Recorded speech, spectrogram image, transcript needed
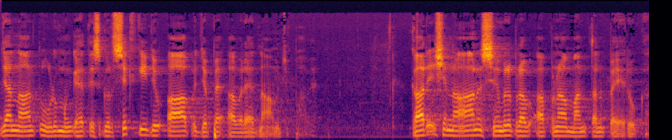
ਜਾਂ ਨਾਨ ਧੂੜ ਮੰਗੈ ਤਿਸ ਗੁਰਸਿੱਖ ਕੀ ਜੋ ਆਪ ਜਪੈ, ਅਵਰੈ ਨਾਮ ਜਪਾਵੇ। ਕਰ ਇਸ਼ਨਾਨ ਸਿਮਰ ਪ੍ਰਭ ਆਪਣਾ ਮਨ ਤਨ ਪੈ ਰੋਗਾ।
